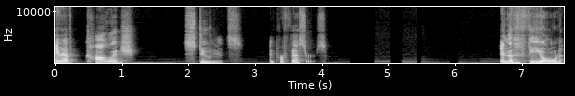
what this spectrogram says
You have college students and professors in the field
